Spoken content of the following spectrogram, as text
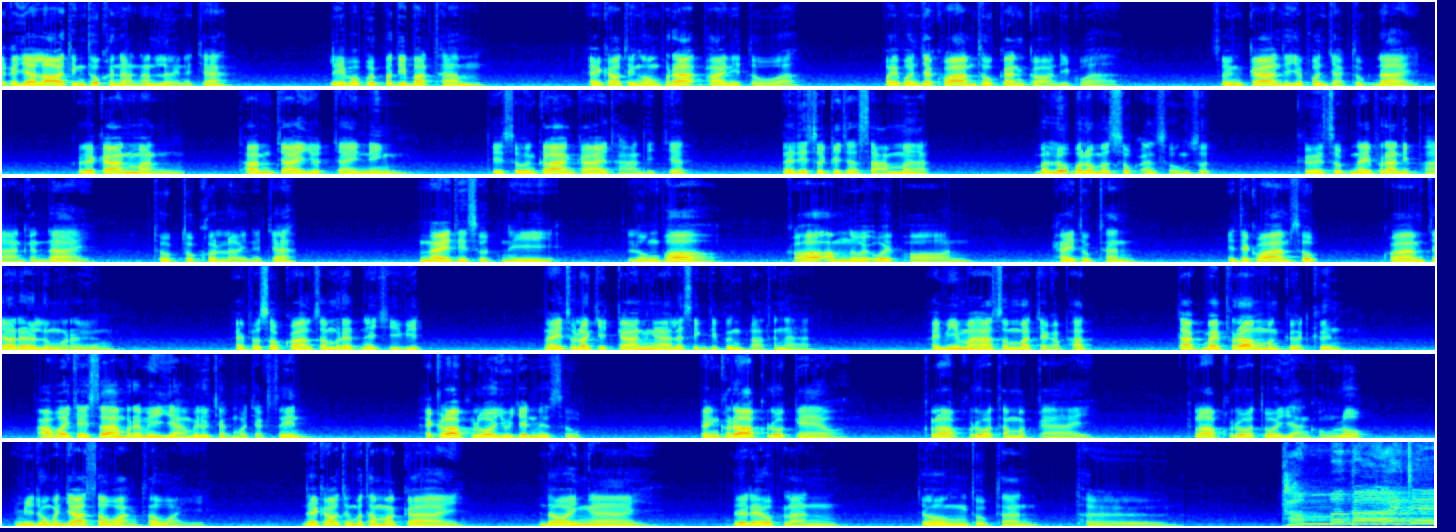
แต่ก็อย่าลอยถึงทุกขนาดนั้นเลยนะจ๊ะรีบประพฤติปฏิบัติธรรม ให้เข้าถึงองค์พระภายในตัว ไปพ้นจากความทุกข์กันก่อนดีกว่า ซึ่งการที่จะพ้นจากทุกข์ได้ก็โดยการหมั่นทำใจหยุดใจนิ่ง ที่ศูนย์กลางกายฐานที่เจ็ดในที่สุดก็จะสามารถ บรรลุบรมสุขอันสูงสุด คือสุขในพระนิพพานกันได้ ทุกทุกคนเลยนะจ๊ะ ในที่สุดนี้ หลวงพ่อ ขออำนวยอวยพร ให้ทุกท่าน มีแต่ความสุข ความเจริญรุ่งเรือง ให้ประสบความสำเร็จในชีวิต ในธุรกิจการงานและสิ่งที่พึงปรารถนา ให้มีมหาสมบัติจักรพรรดิตักไม่พร่องมันเกิดขึ้น เอาไว้ใจสร้างบารมีอย่างไม่รู้จักหมดจากสิ้น ให้ครอบครัวอยู่เย็นเป็นสุข เป็นครอบครัวแก้ว ครอบครัวธรรมกาย ครอบครัวตัวอย่างของโลก มีดวงปัญญาสว่างสวัย ได้เข้าถึงพระธรรมกาย โดยง่าย โดยเร็วพลัน จงทุกท่านเทินธรรมกายเจ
